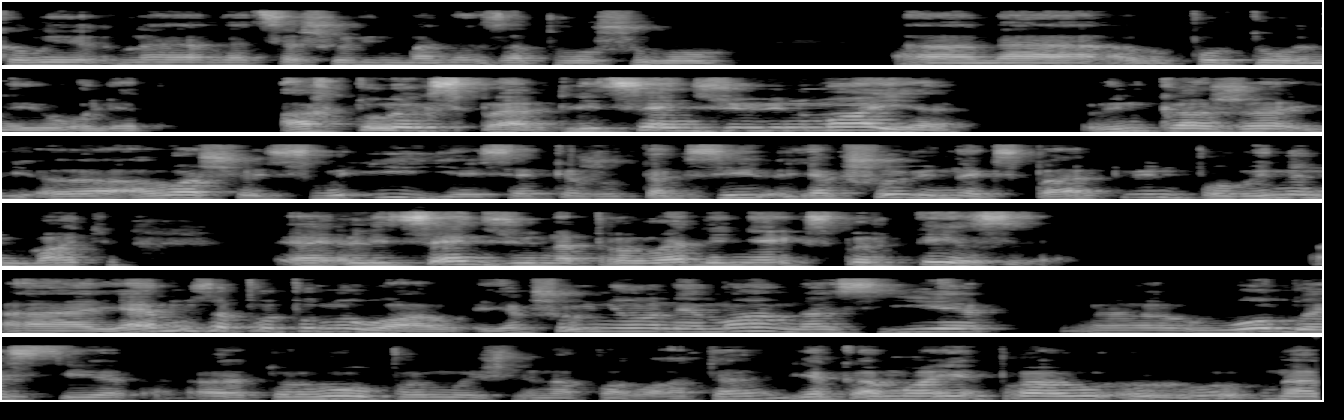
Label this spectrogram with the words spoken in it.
коли, на, на це, що він мене запрошував на повторний огляд. А хто експерт? Ліцензію він має. Він каже: е, а ваші свої є? Я кажу, так якщо він експерт, він повинен мати е, ліцензію на проведення експертизи. Я йому запропонував, якщо в нього нема, в нас є е, в області е, торгово-промишлена палата, яка має право е, на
